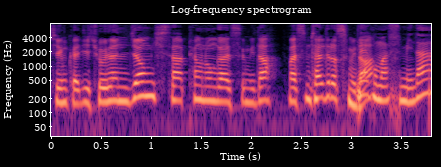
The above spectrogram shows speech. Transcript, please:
지금까지 조현정 시사평론가였습니다. 말씀 잘 들었습니다. 네, 고맙습니다.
